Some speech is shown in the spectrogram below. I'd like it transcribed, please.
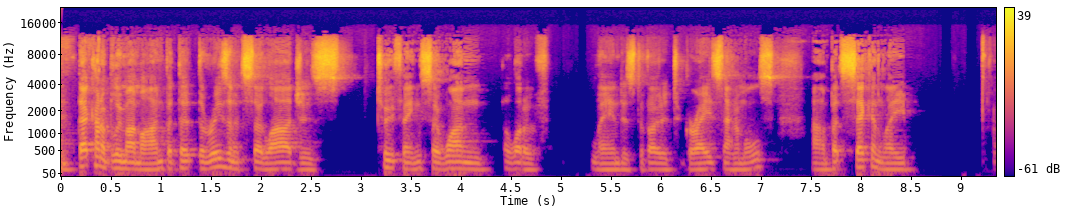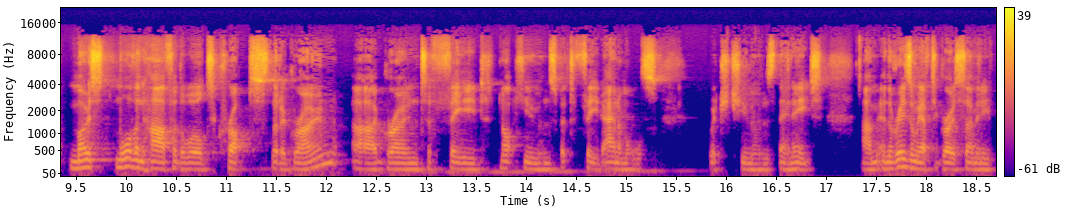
mm-hmm. that kind of blew my mind. But the, the reason it's so large is two things. So, one, a lot of land is devoted to graze animals. Uh, but secondly, most more than half of the world's crops that are grown are grown to feed not humans but to feed animals, which humans then eat. Um, and the reason we have to grow so many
